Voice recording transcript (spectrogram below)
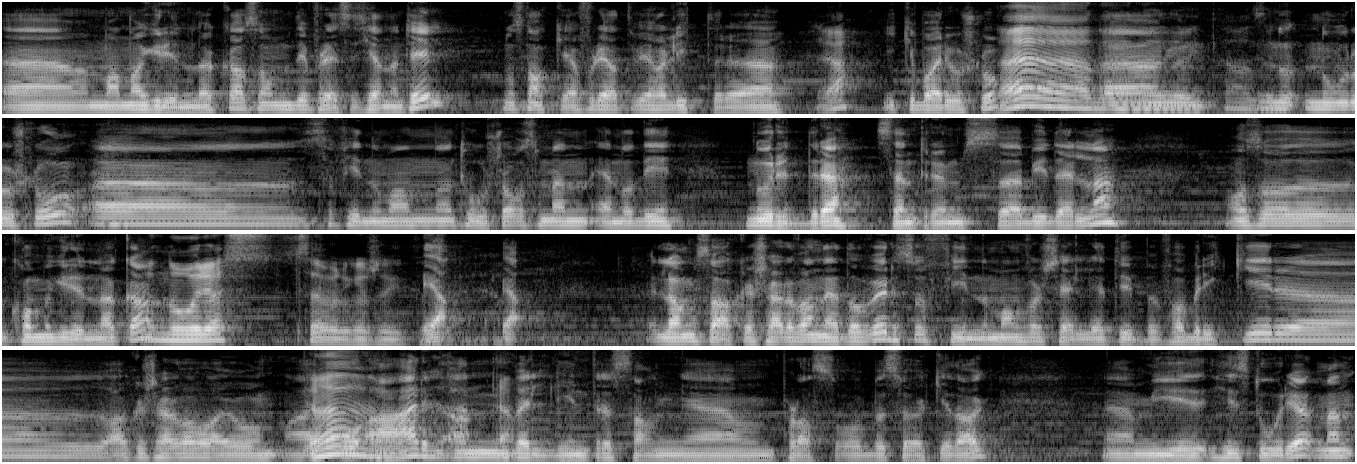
Eh, man har Grünerløkka, som de fleste kjenner til. Nå snakker jeg fordi at vi har lyttere Ja. ikke bare i Oslo. Ja, ja, ja, det, det, Eh, altså. Nord-Oslo så finner man Torshov som en, en av de nordre sentrumsbydelene. Og så kommer Grünerløkka. Nordøst ser vel kanskje riktig Ja, ja. Langs Akerselva nedover så finner man forskjellige typer fabrikker. Akerselva var jo, er, og er en veldig interessant plass å besøke i dag. Eh, Mye historie. Men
